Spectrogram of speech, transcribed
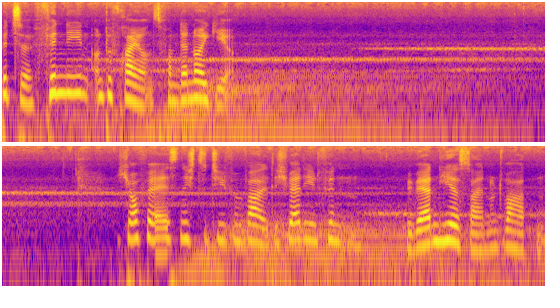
Bitte, finde ihn und befreie uns von der Neugier. Ich hoffe, er ist nicht zu tief im Wald. Ich werde ihn finden. Wir werden hier sein und warten.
